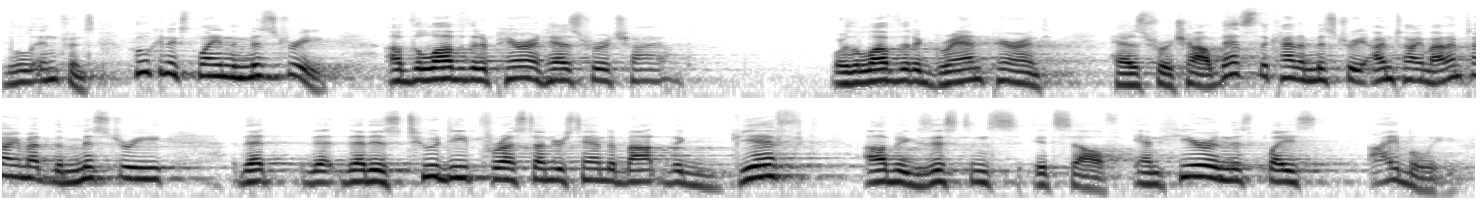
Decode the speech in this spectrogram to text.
little infants, who can explain the mystery of the love that a parent has for a child? Or the love that a grandparent has for a child? That's the kind of mystery I'm talking about. I'm talking about the mystery that, that, that is too deep for us to understand about the gift of existence itself. And here in this place, I believe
